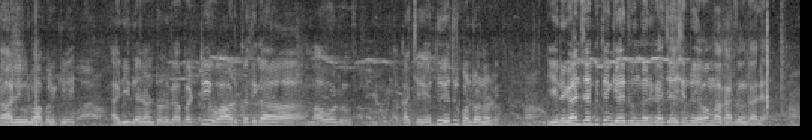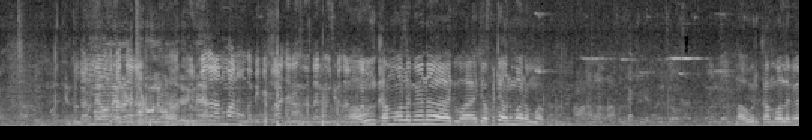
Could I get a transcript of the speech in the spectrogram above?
రాని లోపలికి. అది ఇది అని అంటున్నారు కాబట్టి వాడు కొద్దిగా మా వాడు కచ్చ ఎదు ఎదుర్కొంటున్నాడు. ఈయన కానీ చంపితే ఇంకేది ఉందని కానీ చేసిండ్రు ఏమో మాకు అర్థం కాలే. మా ఊరు కమ్మోళ్ళ మీద అది అది ఒకటే అనుమానం మాకు. మా ఊరు కమ్మోళ్ళ మీద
